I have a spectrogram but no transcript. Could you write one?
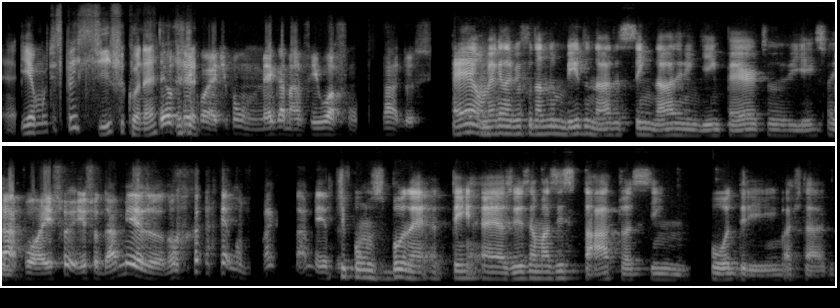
É, E é muito específico, né? Eu sei qual é, tipo um mega navio afundado. assim. É, um mega navio afundado no meio do nada, sem nada, ninguém perto, e é isso aí. Ah, porra, isso, isso dá medo. Não, não vai dar medo. Tipo uns bonecos, tem, é, às vezes é umas estátuas assim, podre d'água.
